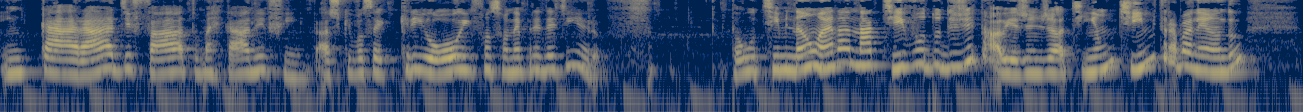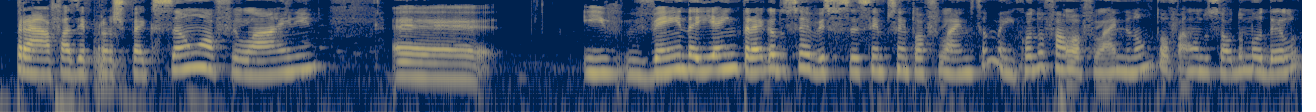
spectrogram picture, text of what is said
encarar de fato o mercado, enfim. Acho que você criou em função de empreender dinheiro. Então o time não era nativo do digital e a gente já tinha um time trabalhando para fazer prospecção offline é, e venda e a entrega do serviço ser 100% offline também. Quando eu falo offline, não estou falando só do modelo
